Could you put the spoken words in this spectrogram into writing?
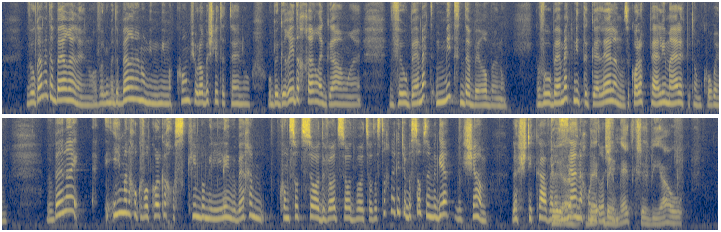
והוא גם מדבר אלינו, אבל הוא מדבר אלינו ממקום שהוא לא בשליטתנו, הוא בגריד אחר לגמרי, והוא באמת מתדבר בנו. והוא באמת מתגלה לנו, זה כל הפעלים האלה פתאום קורים. ובעיניי, אם אנחנו כבר כל כך עוסקים במילים ובאיך הן כונסות סוד ועוד סוד ועוד סוד, אז צריך להגיד שבסוף זה מגיע לשם, לשתיקה, ולזה אנחנו נדרשים. באמת, כשאליהו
